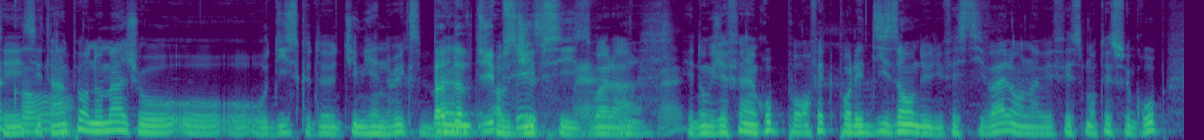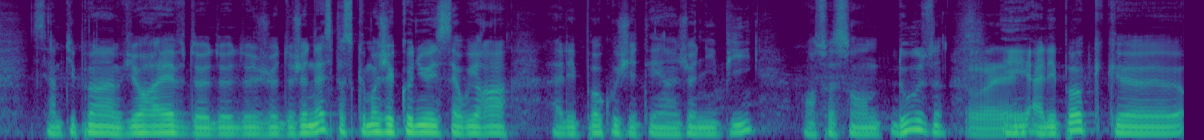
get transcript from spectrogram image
C'était un peu en hommage au, disque de Jimi Hendrix, Band, of Gypsies. voilà. Et donc j'ai fait un groupe pour en fait pour les 10 ans du, festival. On avait fait se monter ce groupe. C'est un petit peu un vieux rêve de, de, de jeunesse parce que moi j'ai connu Essaouira à l'époque où j'étais un jeune hippie en 72. Et à l'époque, euh,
